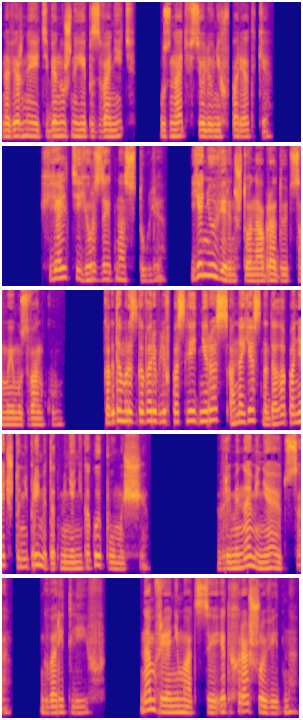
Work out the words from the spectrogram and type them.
«Наверное, тебе нужно ей позвонить, узнать, все ли у них в порядке». Хьяльти ерзает на стуле. Я не уверен, что она обрадуется моему звонку. Когда мы разговаривали в последний раз, она ясно дала понять, что не примет от меня никакой помощи. «Времена меняются», — говорит Лейф. «Нам в реанимации это хорошо видно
